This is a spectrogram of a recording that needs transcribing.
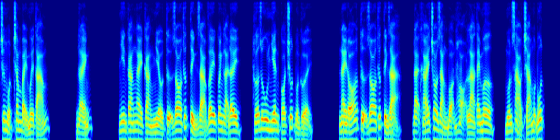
Chương 178 đánh. Nhìn càng ngày càng nhiều tự do thức tỉnh giả vây quanh lại đây, hứa du nhiên có chút buồn cười. Này đó tự do thức tỉnh giả đại khái cho rằng bọn họ là tay mơ, muốn xảo trá một bút.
